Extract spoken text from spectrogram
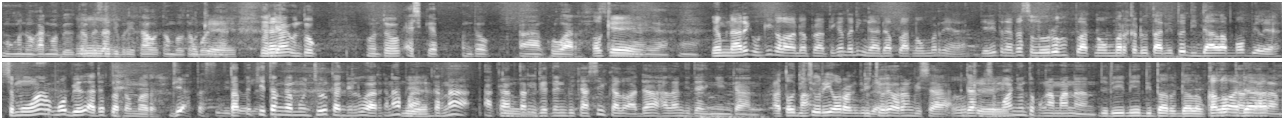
menggunakan mobil Hmm. terbesar diberitahu tombol-tombolnya Oke. dan Nah- dia untuk untuk escape untuk uh, keluar. Oke. sebenarnya, ya. Nah. Yang menarik mungkin kalau Anda perhatikan tadi nggak ada plat nomornya. Jadi ternyata seluruh plat nomor kedutaan itu di dalam mobil ya. Semua mobil ada plat nomor. Di atas ini. Tapi kita nggak munculkan di luar. Kenapa? Iya. Karena akan teridentifikasi kalau ada hal yang tidak diinginkan. atau Ma- dicuri orang juga. Dicuri orang bisa. Dan Oke. semuanya untuk pengamanan. Jadi ini ditaruh dalam. Kalau Ditaruh ada dalam.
